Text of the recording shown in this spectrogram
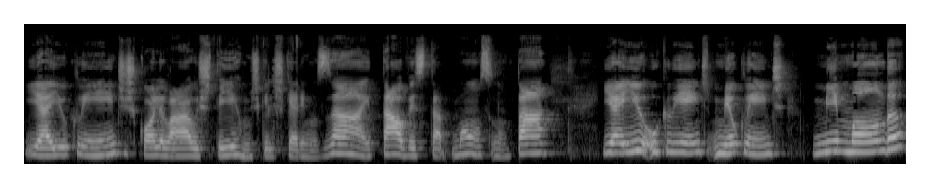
e aí o cliente escolhe lá os termos que eles querem usar e tal, ver se está bom, se não está. E aí o cliente, meu cliente, me manda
